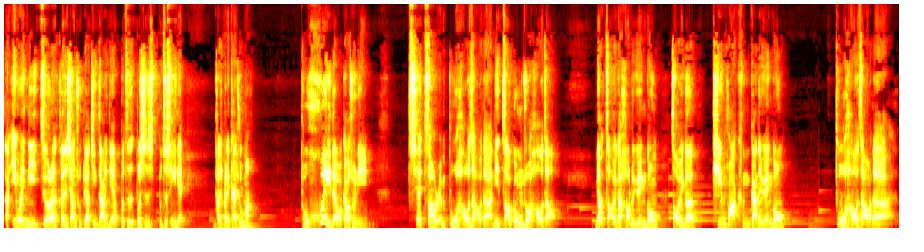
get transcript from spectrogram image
啊，因为你这个人可能相处比较紧张一点，不自不是不自信一点，他就把你开除吗？不会的，我告诉你，现在招人不好找的，你找工作好找，你要找一个好的员工，找一个听话肯干的员工，不好找的。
